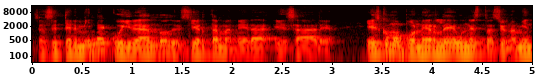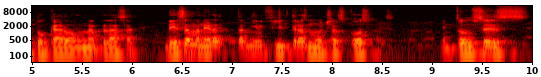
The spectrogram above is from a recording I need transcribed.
O sea, se termina cuidando de cierta manera esa área. Es como ponerle un estacionamiento caro a una plaza. De esa manera tú también filtras muchas cosas. Entonces,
